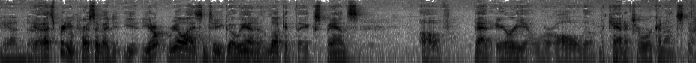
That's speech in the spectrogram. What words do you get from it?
And uh, Yeah, that's pretty impressive. I, you, you don't realize until you go in and look at the expanse of that area where all the mechanics are working on stuff.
